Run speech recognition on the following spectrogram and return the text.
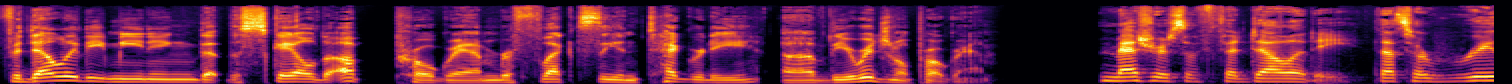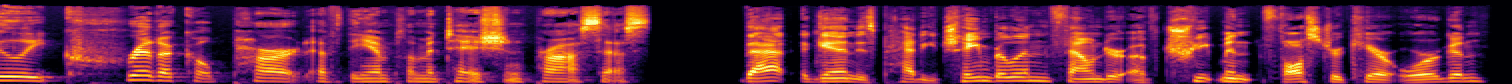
Fidelity meaning that the scaled up program reflects the integrity of the original program. Measures of fidelity. That's a really critical part of the implementation process. That, again, is Patty Chamberlain, founder of Treatment Foster Care Oregon.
